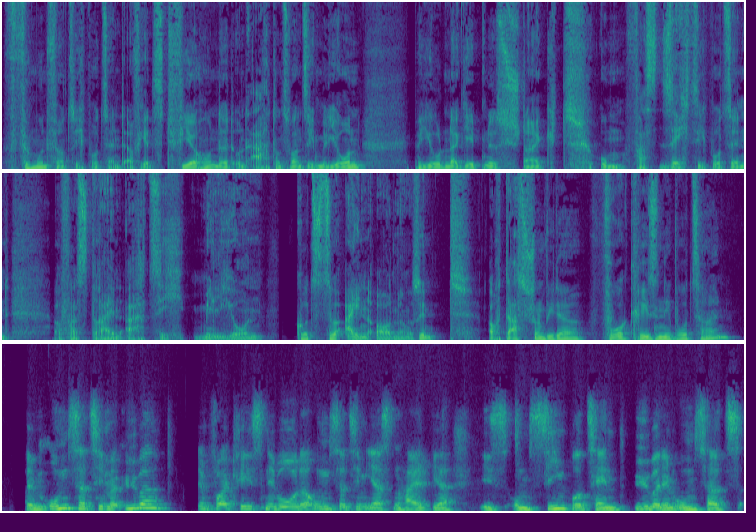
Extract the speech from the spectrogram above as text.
45 Prozent auf jetzt 428 Millionen. Periodenergebnis steigt um fast 60 Prozent auf fast 83 Millionen. Kurz zur Einordnung. Sind auch das schon wieder Vorkrisenniveauzahlen? Im Umsatz sind wir über dem Vorkrisenniveau. Der Umsatz im ersten Halbjahr ist um sieben Prozent über dem Umsatz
